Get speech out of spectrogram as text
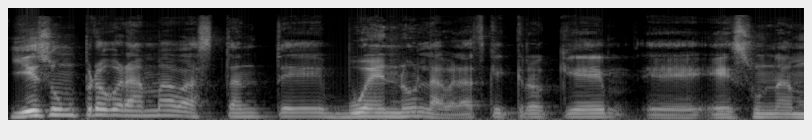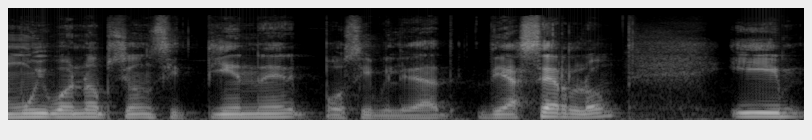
Y es un programa bastante bueno, la verdad es que creo que eh, es una muy buena opción si tiene posibilidad de hacerlo. ¿Y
